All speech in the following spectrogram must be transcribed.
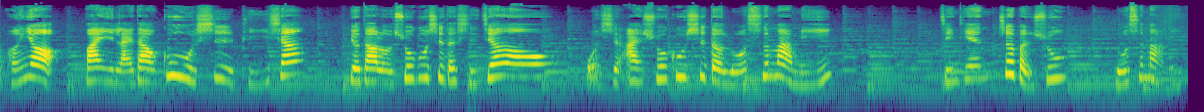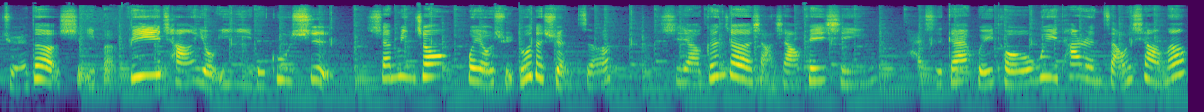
朋友，欢迎来到故事皮箱，又到了说故事的时间喽！我是爱说故事的螺丝妈咪。今天这本书，螺丝妈咪觉得是一本非常有意义的故事。生命中会有许多的选择，是要跟着想象飞行，还是该回头为他人着想呢？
